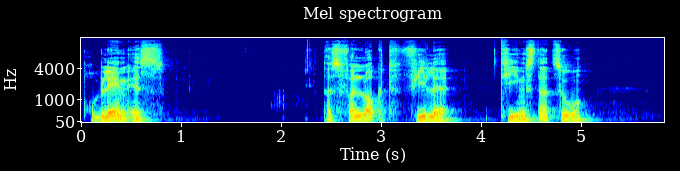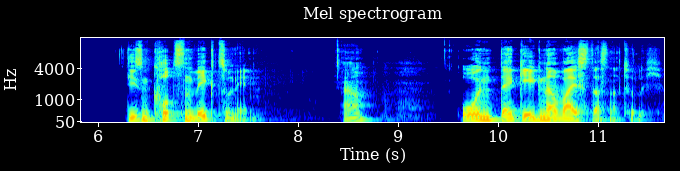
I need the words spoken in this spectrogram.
Problem ist, das verlockt viele Teams dazu, diesen kurzen Weg zu nehmen. Ja? Und der Gegner weiß das natürlich.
